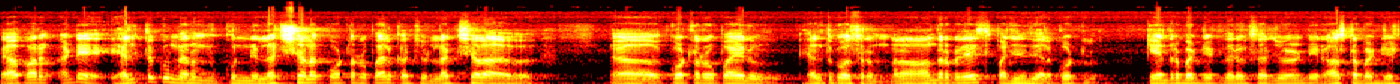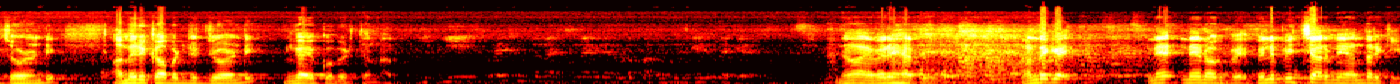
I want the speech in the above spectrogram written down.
వ్యాపారం అంటే హెల్త్కు మనం కొన్ని లక్షల కోట్ల రూపాయలు ఖర్చు లక్షల కోట్ల రూపాయలు హెల్త్ కోసం మన ఆంధ్రప్రదేశ్ పద్దెనిమిది వేల కోట్లు. కేంద్ర బడ్జెట్ మీరు ఒకసారి చూడండి రాష్ట్ర బడ్జెట్ చూడండి అమెరికా బడ్జెట్ చూడండి ఇంకా ఎక్కువ పెడుతున్నారు. ఐ వెరీ హ్యాపీ అందుకే నే నేను ఒక పి- పిలిపిచ్చారు మీ అందరికీ.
